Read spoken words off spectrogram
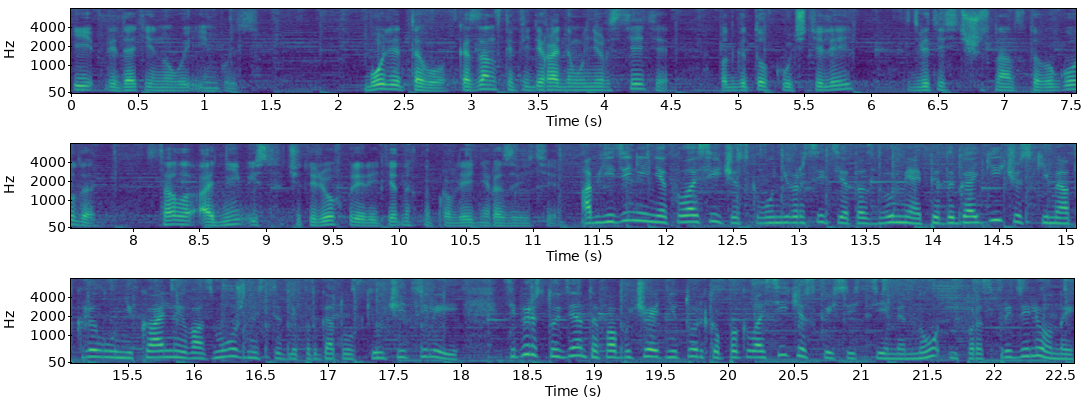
и придать ей новый импульс. Более того, в Казанском федеральном университете подготовка учителей с 2016 года стало одним из четырех приоритетных направлений развития. Объединение классического университета с двумя педагогическими открыло уникальные возможности для подготовки учителей. Теперь студентов обучают не только по классической системе, но и по распределенной.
